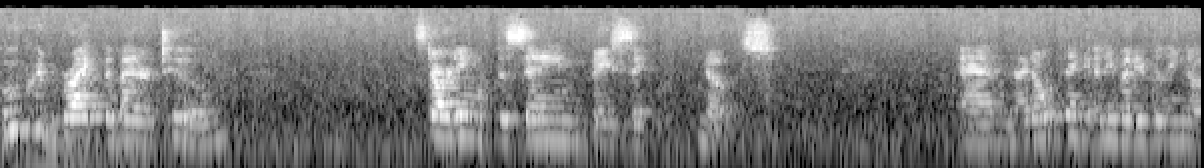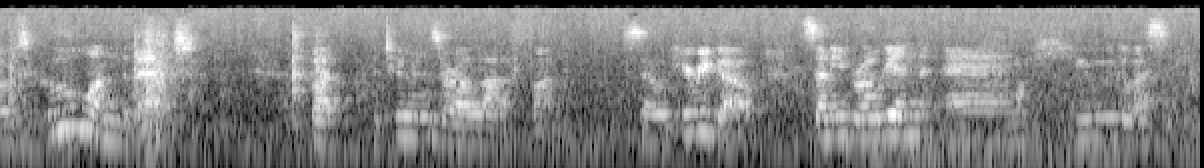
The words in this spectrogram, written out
who could write the better tune, starting with the same basic notes. And I don't think anybody really knows who won the bet, but the tunes are a lot of fun. So here we go, Sonny Brogan and Hugh Gillespie.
